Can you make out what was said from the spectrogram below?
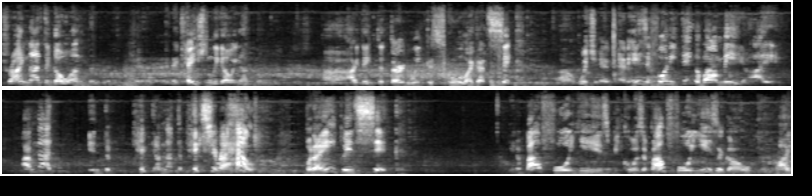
trying not to go under, and occasionally going under. Uh, I think the third week of school I got sick, uh, which and, and here's a funny thing about me, I I'm not in the pic, I'm not the picture of health, but I ain't been sick in about four years because about four years ago I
